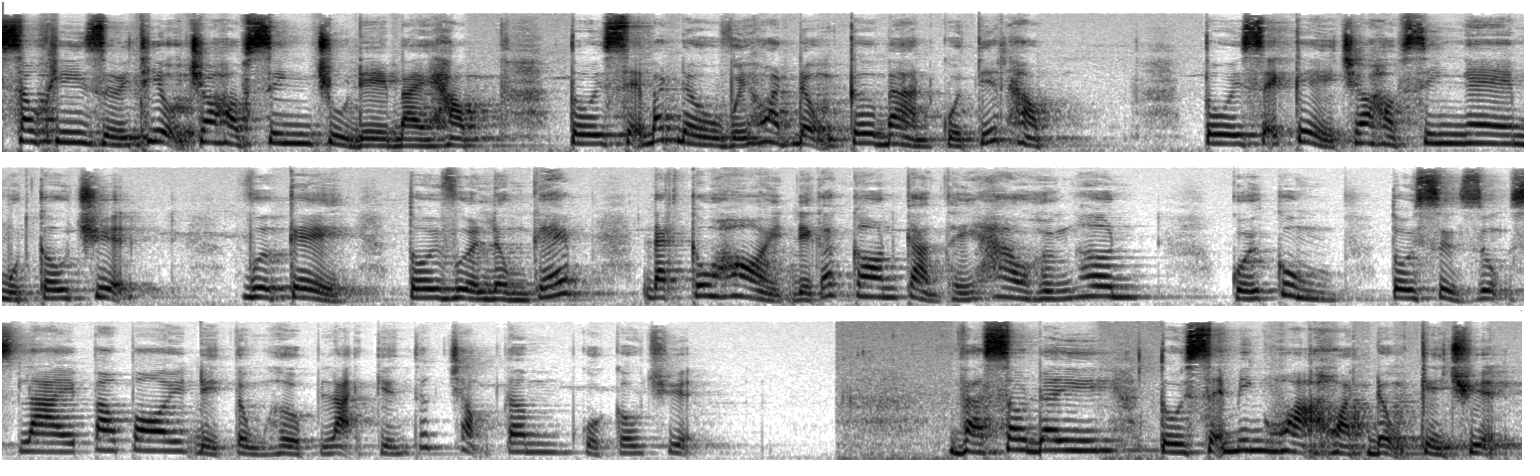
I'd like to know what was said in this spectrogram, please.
Sau khi giới thiệu cho học sinh chủ đề bài học, tôi sẽ bắt đầu với hoạt động cơ bản của tiết học. Tôi sẽ kể cho học sinh nghe một câu chuyện. Vừa kể, tôi vừa lồng ghép, đặt câu hỏi để các con cảm thấy hào hứng hơn. Cuối cùng, tôi sử dụng slide PowerPoint để tổng hợp lại kiến thức trọng tâm của câu chuyện. Và sau đây, tôi sẽ minh họa hoạt động kể chuyện.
